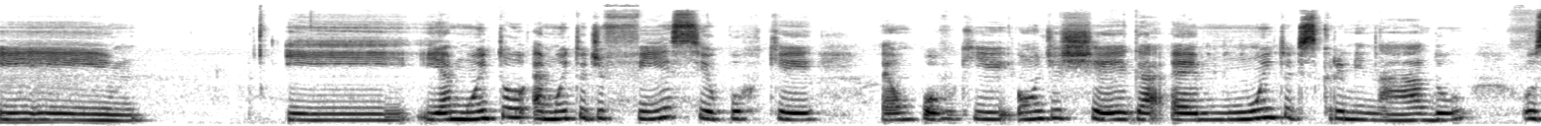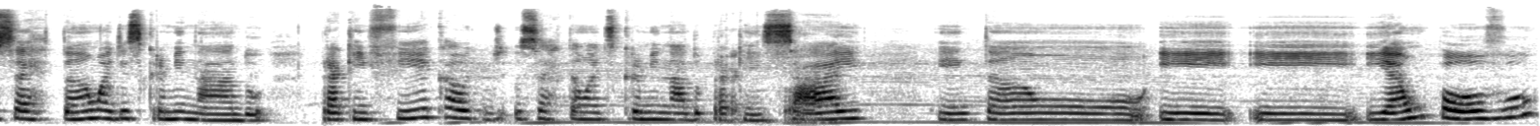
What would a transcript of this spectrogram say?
e, e, e é, muito, é muito difícil porque é um povo que, onde chega, é muito discriminado, o sertão é discriminado para quem fica, o sertão é discriminado para quem sai. Então, e, e, e é um povo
